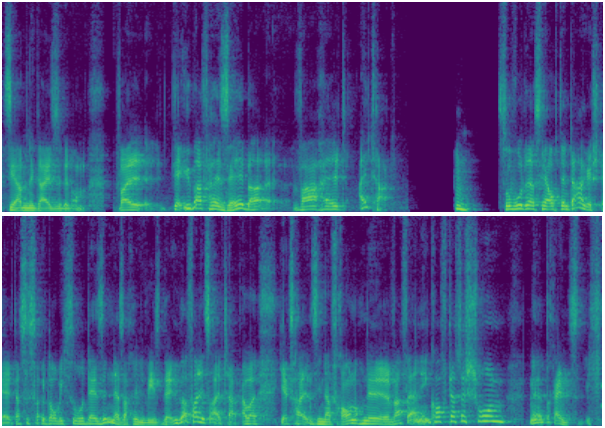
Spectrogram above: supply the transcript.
sie haben eine Geisel genommen. Weil der Überfall selber war halt Alltag. Hm. So wurde das ja auch denn dargestellt. Das ist, glaube ich, so der Sinn der Sache gewesen. Der Überfall ist Alltag. Aber jetzt halten sie einer Frau noch eine Waffe an den Kopf, das ist schon ne, brenzlig.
